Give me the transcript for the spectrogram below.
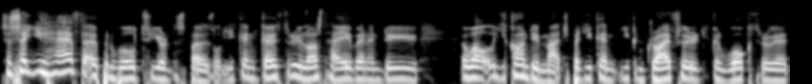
so so you have the open world to your disposal. You can go through Lost Heaven and do. Well, you can't do much, but you can you can drive through it. You can walk through it.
